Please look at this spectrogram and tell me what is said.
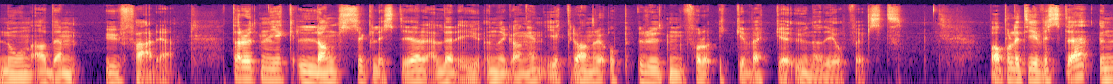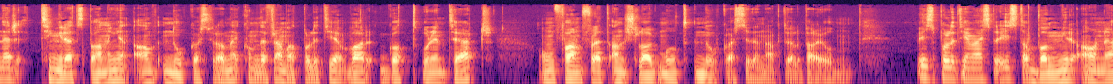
noen av dem uferdige. Deruten gikk langs sykkelstier eller i undergangen, gikk ranere opp ruten for å ikke vekke unødig oppvekst. Hva politiet visste Under tingrettsbehandlingen av Nokas-ranet kom det frem at politiet var godt orientert om faren for et anslag mot Nokas i den aktuelle perioden. Visepolitimester i Stavanger, Arne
